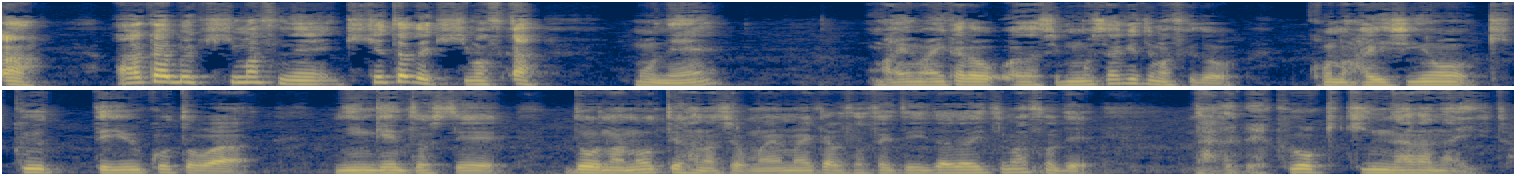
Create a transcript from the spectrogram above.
あ、アーカイブ聞きますね。聞けたら聞きます。あ、もうね、前々から私申し上げてますけど、この配信を聞くっていうことは、人間としてどうなのっていう話を前々からさせていただいてますので、なるべくお聞きにならないと。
